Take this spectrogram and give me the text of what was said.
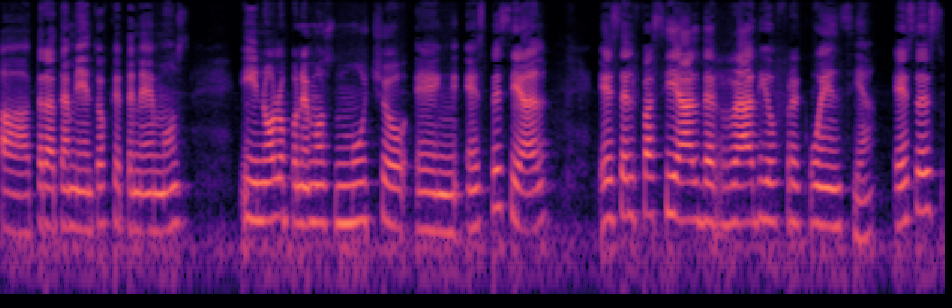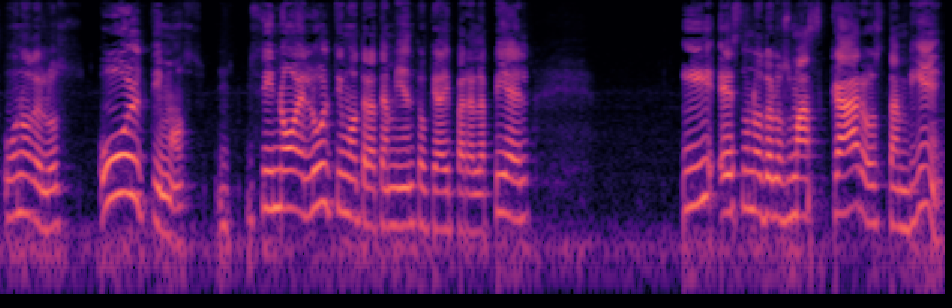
ah, tratamientos que tenemos y no lo ponemos mucho en especial es el facial de radiofrecuencia. Ese es uno de los últimos, si no el último tratamiento que hay para la piel. Y es uno de los más caros también.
